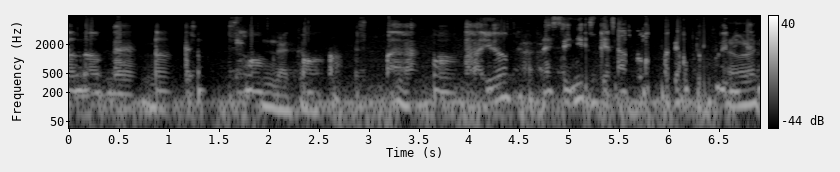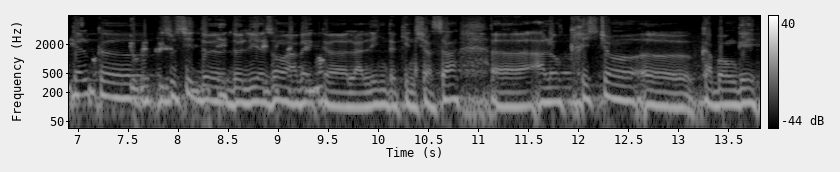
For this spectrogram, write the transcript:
dans D'accord. Par, ailleurs, la CENI on a quelques soucis de, liaison avec euh, la ligne de Kinshasa. Euh, alors, Christian euh, Kabangé,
